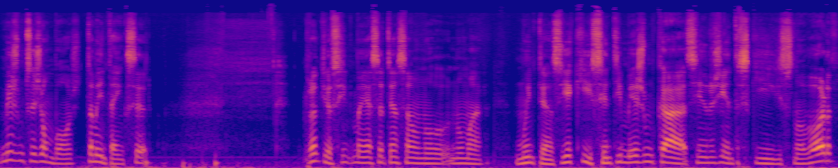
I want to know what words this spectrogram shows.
mesmo que sejam bons, também têm que ser. Pronto, eu sinto-me essa tensão no, no mar. Muito tenso. E aqui senti mesmo que há sinergia entre ski e snowboard,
